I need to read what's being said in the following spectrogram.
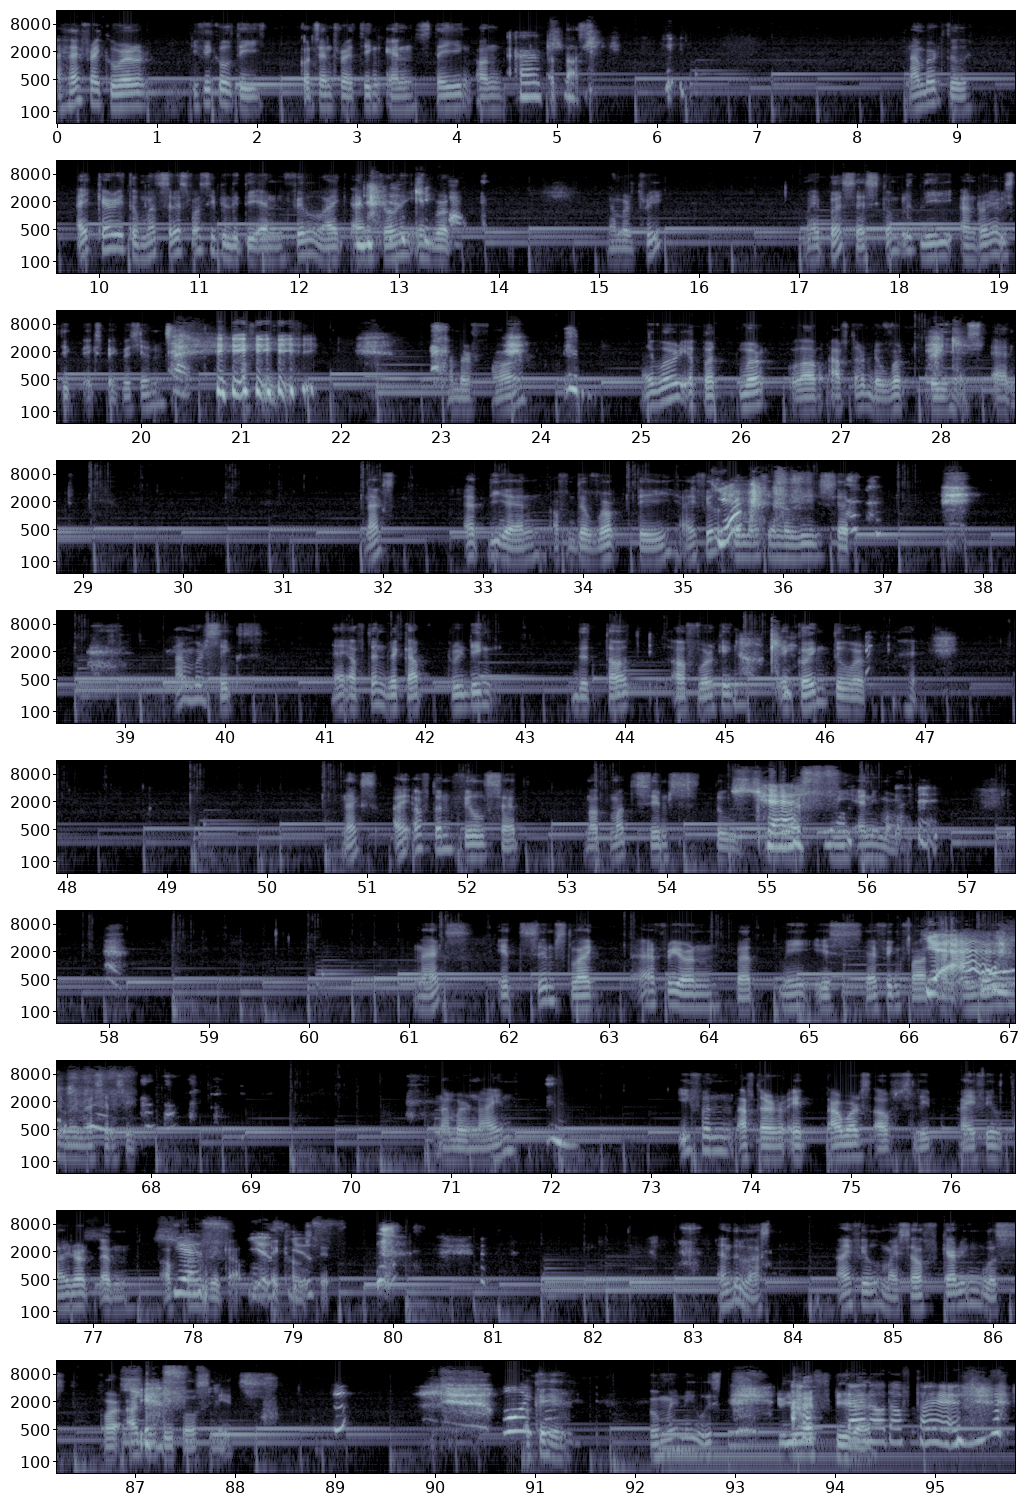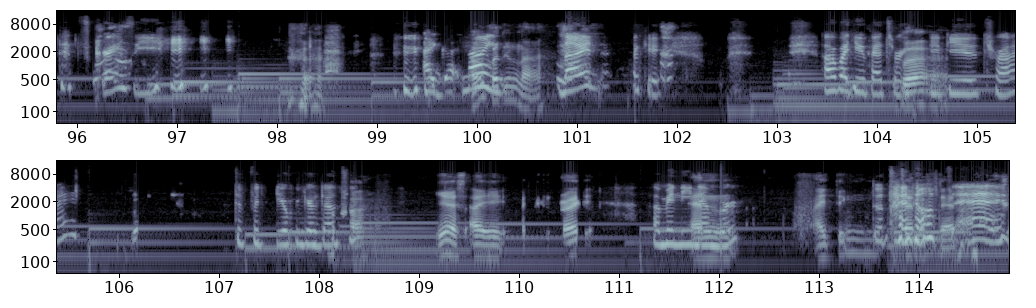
I have regular difficulty concentrating and staying on okay. task. Number two, I carry too much responsibility and feel like I'm drowning in work. Number three, my boss has completely unrealistic expectations. Number four, I worry about work long after the work day has ended. Next, at the end of the work day, I feel Yeah. emotionally sad. Number six, I often wake up reading the thought of working, Okay. Eh, going to work. Next, I often feel sad. Not much seems to Yes. me anymore. Next, it seems like everyone but me is having fun Yeah. and enjoying relationship. Number nine, even after eight hours of sleep, I feel tired and often yes. wake up Yes. Yes. exhausted. And the last, I feel myself caring less for other Yes. people's needs. Oh Okay, how many lists do you god. have, Ten Dira? out of ten. That's crazy. I got How nine. about Elna? Nine. Okay. How about you, Patrick? But- Did you try to put your finger down? to Uh, yes, I, I can try. How many and- number? I think To 10 ten out of 10. ten.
